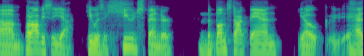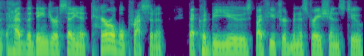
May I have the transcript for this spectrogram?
Um, but obviously, yeah, he was a huge spender. Mm-hmm. The bump stock ban, you know, has had the danger of setting a terrible precedent that could be used by future administrations to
